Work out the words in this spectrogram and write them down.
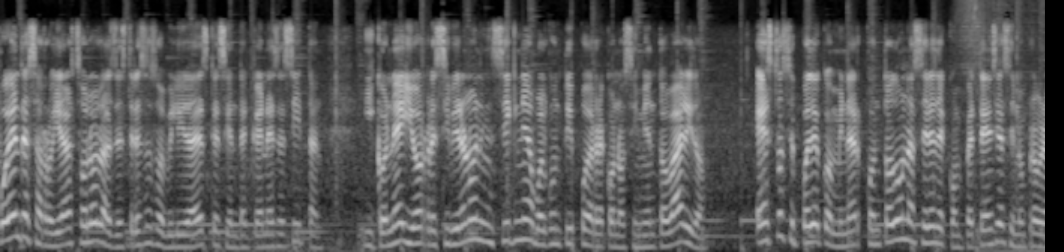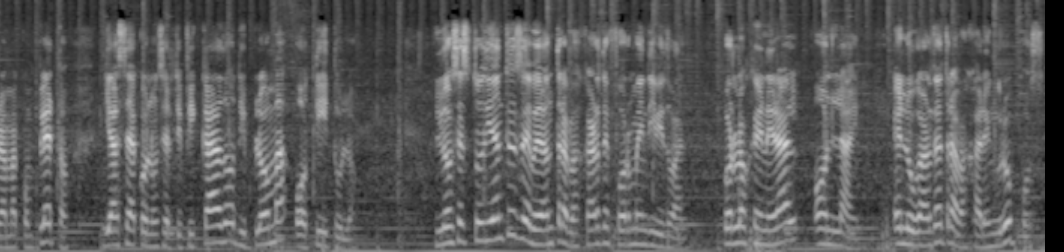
Pueden desarrollar solo las destrezas o habilidades que sienten que necesitan, y con ello recibirán una insignia o algún tipo de reconocimiento válido. Esto se puede combinar con toda una serie de competencias en un programa completo, ya sea con un certificado, diploma o título. Los estudiantes deberán trabajar de forma individual, por lo general online, en lugar de trabajar en grupos.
